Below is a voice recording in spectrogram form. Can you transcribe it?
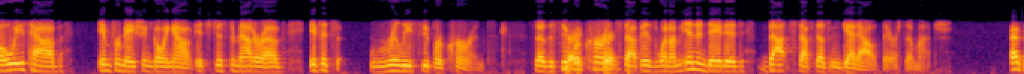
always have information going out. It's just a matter of if it's really super current. So the super right, current right. stuff is when I'm inundated, that stuff doesn't get out there so much. And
